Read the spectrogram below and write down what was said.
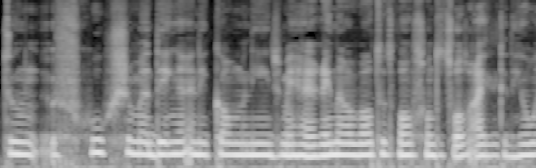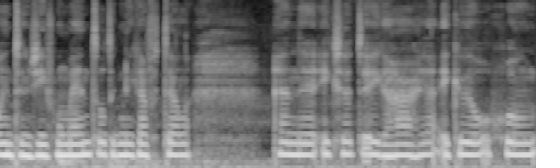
toen vroeg ze me dingen en ik kan me niet eens meer herinneren wat het was. Want het was eigenlijk een heel intensief moment wat ik nu ga vertellen. En uh, ik zei tegen haar, ja, ik wil gewoon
